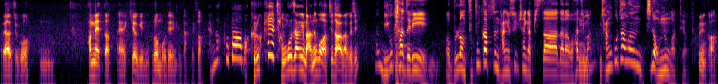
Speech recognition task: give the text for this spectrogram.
그래가지고 음, 판매했던 예, 기억이 있는 그런 모델입니다. 그래서 생각보다 막 그렇게 장고장이 많은 것 같지도 않아, 그지? 미국 차들이 어, 물론 부품값은 당연히 수입 차니까 비싸다라고 하지만 음. 장고장은 진짜 없는 것 같아요. 그러니까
